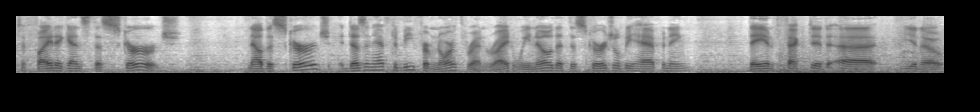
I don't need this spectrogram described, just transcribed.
to fight against the Scourge. Now, the Scourge it doesn't have to be from Northrend, right? We know that the Scourge will be happening. They infected, uh, you know,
